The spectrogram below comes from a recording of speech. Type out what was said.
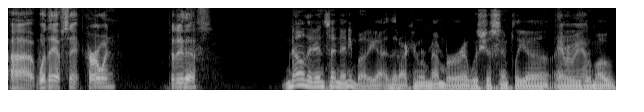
Uh, would they have sent Kerwin to do this? No, they didn't send anybody uh, that I can remember. It was just simply a, a remote,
